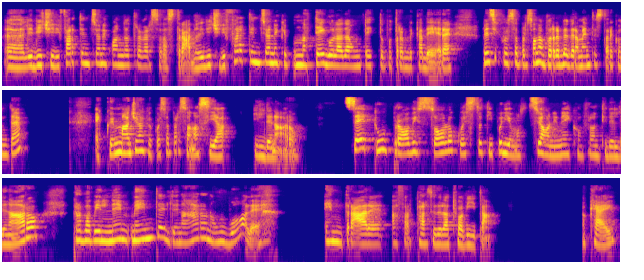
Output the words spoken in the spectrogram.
eh, le dici di fare attenzione quando attraversa la strada, le dici di fare attenzione che una tegola da un tetto potrebbe cadere, pensi che questa persona vorrebbe veramente stare con te? Ecco, immagina che questa persona sia il denaro. Se tu provi solo questo tipo di emozioni nei confronti del denaro, probabilmente il denaro non vuole entrare a far parte della tua vita. Ok?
